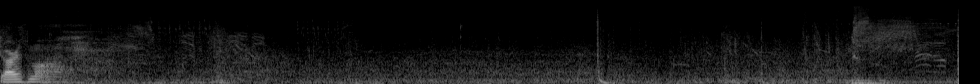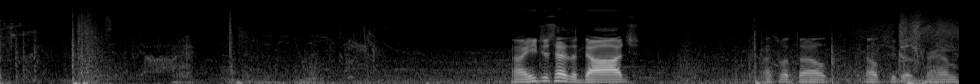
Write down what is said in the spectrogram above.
Darth Maul. Uh, he just has a dodge. That's what the L L2 does for him.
